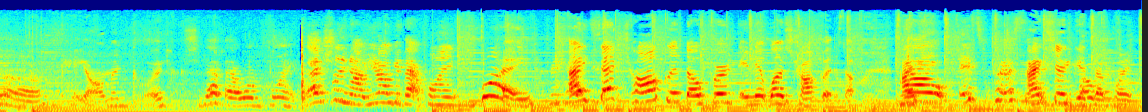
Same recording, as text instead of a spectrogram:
Okay, almond joy. She got that one point. Actually, no, you don't get that point. Why? Because I said chocolate though first, and it was chocolate. So I, no, it's pussy. I should get Okay. point.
